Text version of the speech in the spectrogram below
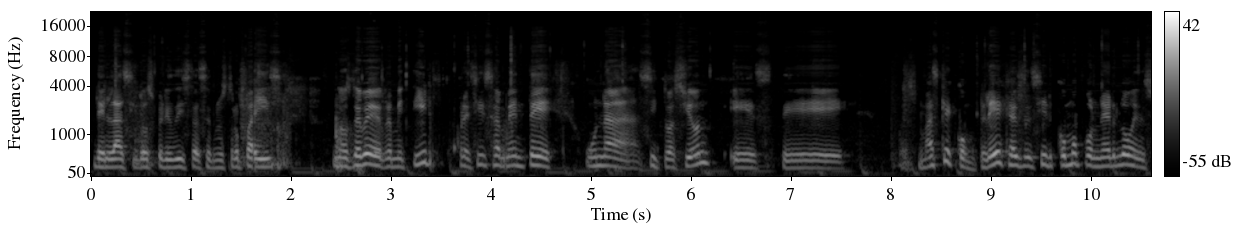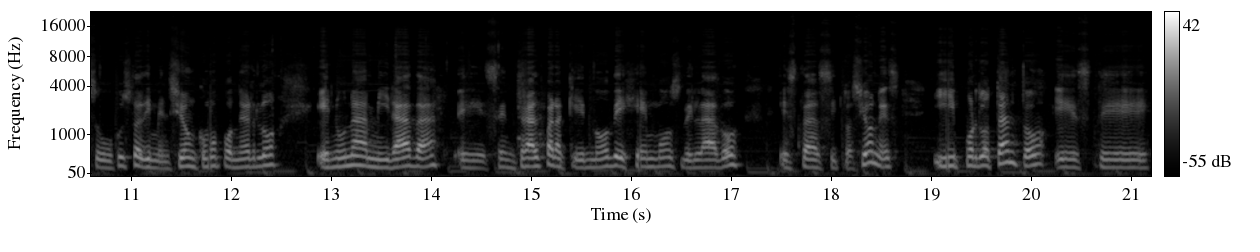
de las y los periodistas en nuestro país, nos debe remitir precisamente una situación este, pues más que compleja, es decir, cómo ponerlo en su justa dimensión, cómo ponerlo en una mirada eh, central para que no dejemos de lado estas situaciones. Y por lo tanto este,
